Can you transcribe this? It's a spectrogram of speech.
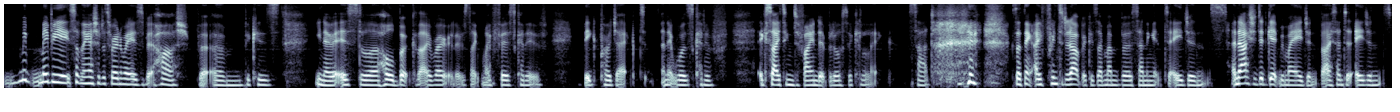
maybe something I should have thrown away is a bit harsh, but um, because you know it is still a whole book that I wrote, and it was like my first kind of big project, and it was kind of exciting to find it, but also kind of like sad. Because I think I printed it out because I remember sending it to agents. And it actually did get me my agent but I sent it to agents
